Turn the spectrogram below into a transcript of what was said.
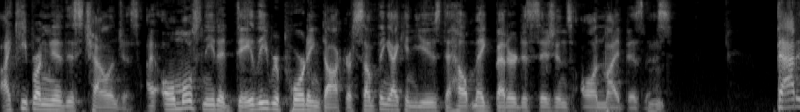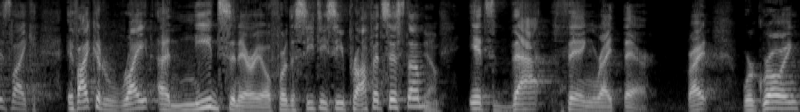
I keep running into these challenges. I almost need a daily reporting doc or something I can use to help make better decisions on my business. Mm-hmm that is like if I could write a need scenario for the CTC profit system, yeah. it's that thing right there. Right? We're growing.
